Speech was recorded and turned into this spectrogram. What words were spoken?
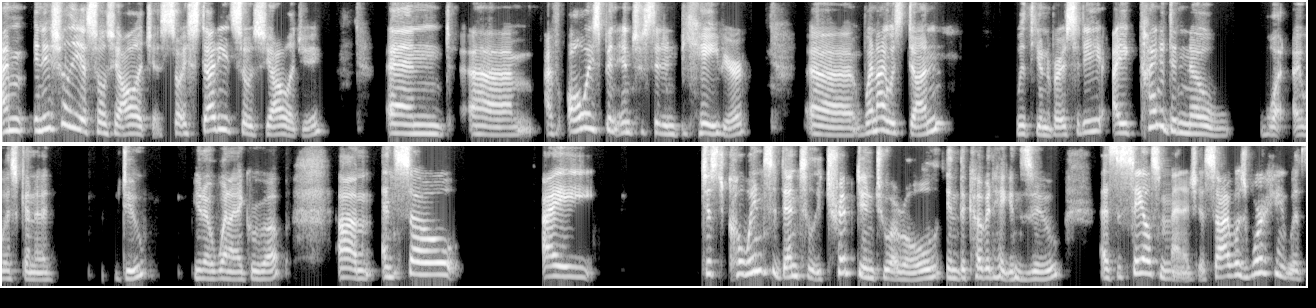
I'm initially a sociologist, so I studied sociology and um, I've always been interested in behavior. Uh, when I was done with university, I kind of didn't know what I was going to do, you know, when I grew up. Um, and so I just coincidentally tripped into a role in the Copenhagen Zoo as a sales manager. So I was working with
